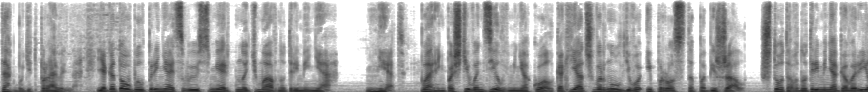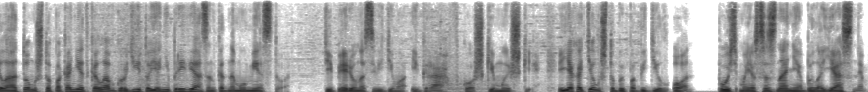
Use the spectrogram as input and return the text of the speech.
Так будет правильно. Я готов был принять свою смерть, но тьма внутри меня. Нет, парень почти вонзил в меня кол, как я отшвырнул его и просто побежал. Что-то внутри меня говорило о том, что пока нет кола в груди, то я не привязан к одному месту. Теперь у нас, видимо, игра в кошки-мышки, и я хотел, чтобы победил он. Пусть мое сознание было ясным,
